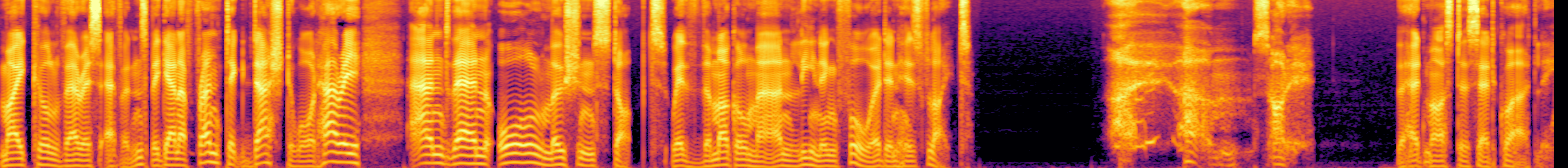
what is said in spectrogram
Michael Verres Evans began a frantic dash toward Harry, and then all motion stopped, with the Muggle man leaning forward in his flight. I am sorry, the headmaster said quietly.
